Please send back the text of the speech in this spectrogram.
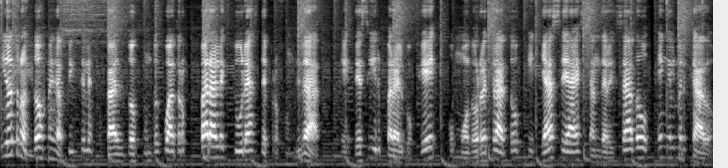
y otros 2 megapíxeles focal 2.4 para lecturas de profundidad, es decir, para el bokeh o modo retrato que ya se ha estandarizado en el mercado.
